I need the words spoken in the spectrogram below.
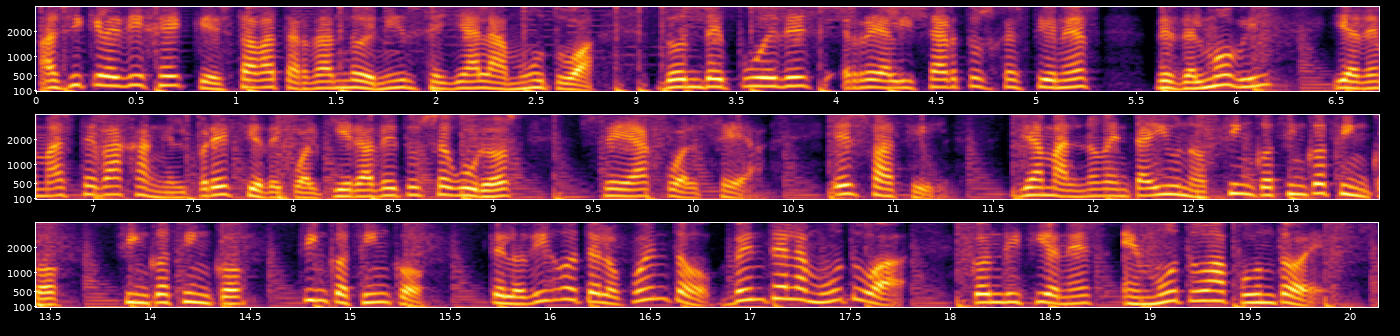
Así que le dije que estaba tardando en irse ya a la mutua, donde puedes realizar tus gestiones desde el móvil y además te bajan el precio de cualquiera de tus seguros, sea cual sea. Es fácil. Llama al 91 555 5555. Te lo digo, te lo cuento. Vente a la mutua. Condiciones en mutua.es.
